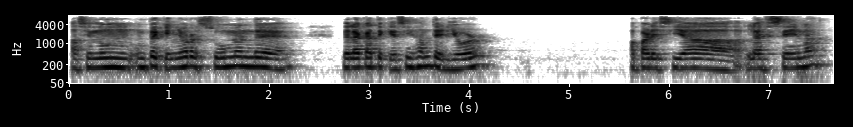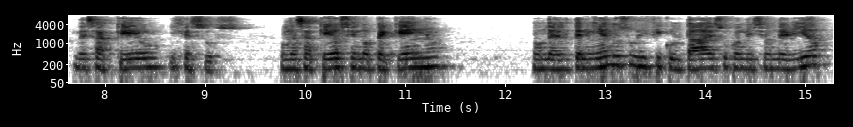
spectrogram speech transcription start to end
haciendo un pequeño resumen de, de la catequesis anterior aparecía la escena de Saqueo y Jesús, donde Saqueo siendo pequeño, donde él teniendo sus dificultades, su condición de vida,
